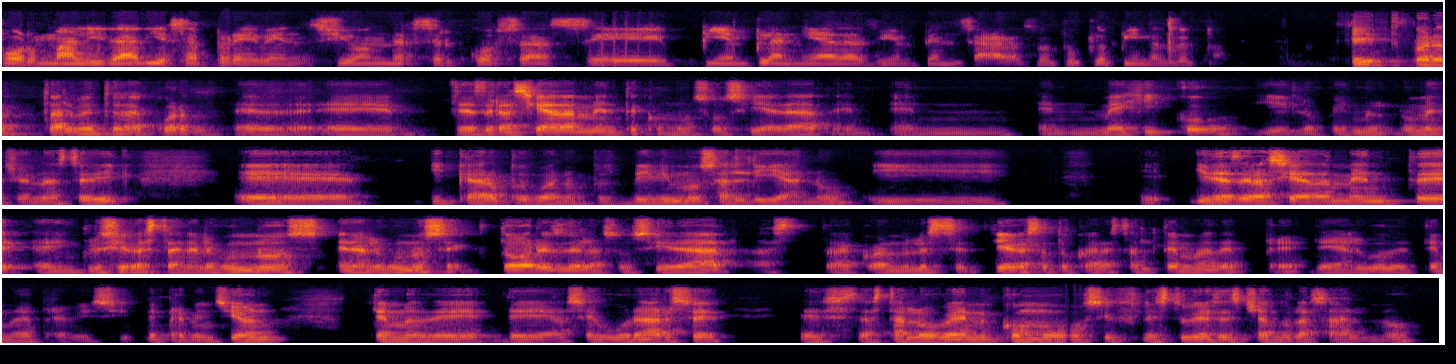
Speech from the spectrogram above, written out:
formalidad y esa prevención de hacer cosas eh, bien planeadas, bien pensadas. ¿O tú qué opinas, Beto? Sí, bueno, totalmente de acuerdo. Eh, eh, desgraciadamente como sociedad en, en, en, México, y lo que lo mencionaste, Vic, eh, y claro, pues bueno, pues vivimos al día, ¿no? Y, y, desgraciadamente, e inclusive hasta en algunos, en algunos sectores de la sociedad, hasta cuando les llegas a tocar hasta el tema de, de algo de tema de, de prevención, tema de, de asegurarse, es, hasta lo ven como si le estuvieras echando la sal, ¿no?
